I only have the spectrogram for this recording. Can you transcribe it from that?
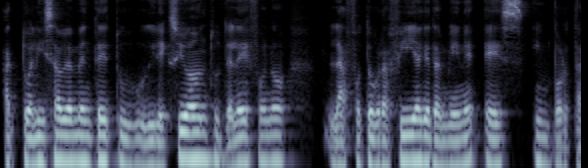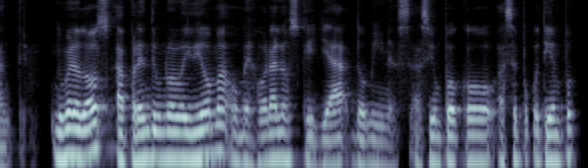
actualiza obviamente tu dirección, tu teléfono, la fotografía que también es importante. Número dos, aprende un nuevo idioma o mejora los que ya dominas. Hace un poco, hace poco tiempo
